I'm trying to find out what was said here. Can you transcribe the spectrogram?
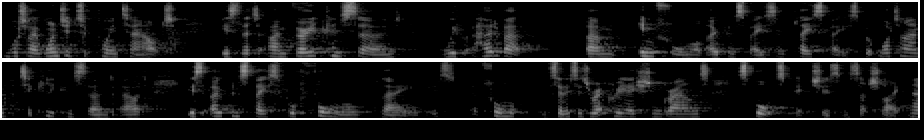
what I wanted to point out is that I'm very concerned. We've heard about um, informal open space and play space, but what I am particularly concerned about is open space for formal play. Is formal, so this is recreation grounds, sports pitches and such like. Now,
